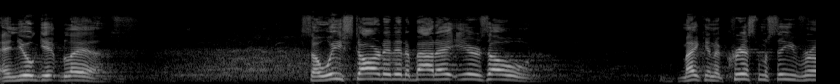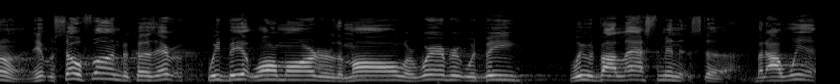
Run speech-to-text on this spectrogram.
and you'll get blessed. So we started at about eight years old, making a Christmas Eve run. It was so fun because every, we'd be at Walmart or the mall or wherever it would be. We would buy last minute stuff. But I went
